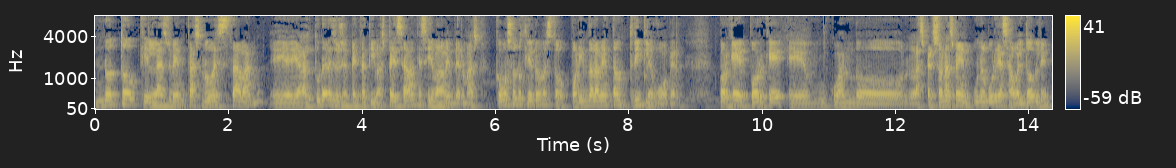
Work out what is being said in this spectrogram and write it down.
notó que las ventas no estaban eh, a la altura de sus expectativas. Pensaban que se iba a vender más. ¿Cómo solucionó esto? Poniendo a la venta un triple Whopper. ¿Por qué? Porque eh, cuando las personas ven una hamburguesa o el doble,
